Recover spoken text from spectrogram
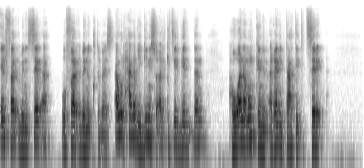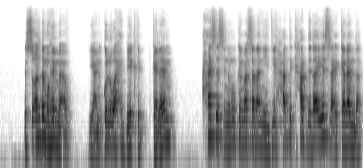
إيه الفرق بين السرقة والفرق بين الاقتباس؟ أول حاجة بيجيني سؤال كتير جدا هو أنا ممكن الأغاني بتاعتي تتسرق؟ السؤال ده مهم قوي يعني كل واحد بيكتب كلام حاسس ان ممكن مثلا يديه لحد حد ده يسرق الكلام ده.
